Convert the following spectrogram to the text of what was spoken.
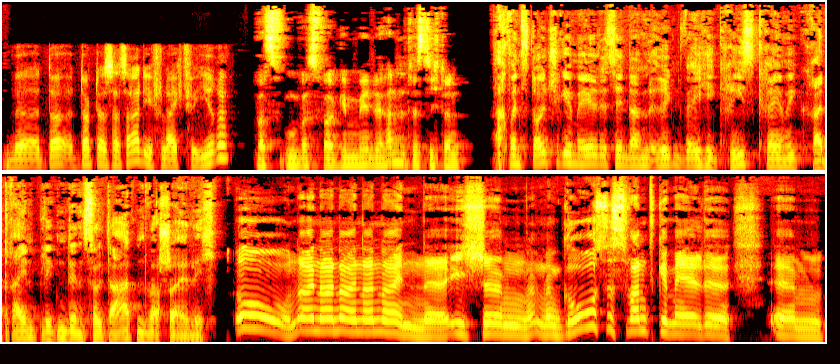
Äh, Do Dr. Sassadi vielleicht für Ihre? Was, um was für Gemälde handelt es sich dann? Ach, wenn's deutsche Gemälde sind, dann irgendwelche griesgrämig reinblickenden Soldaten wahrscheinlich. Oh, nein, nein, nein, nein, nein. Äh, ich ähm, ein großes Wandgemälde ähm,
